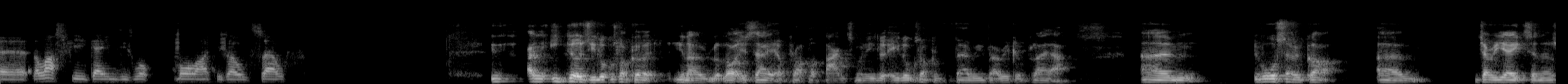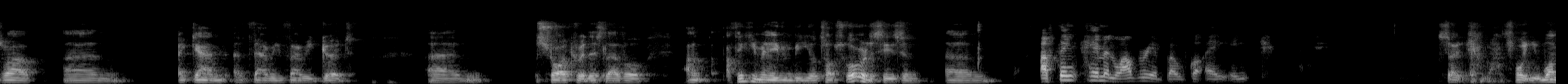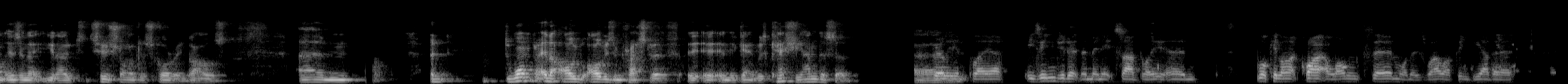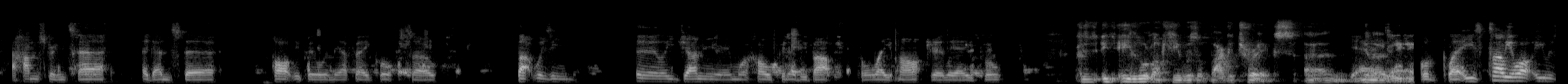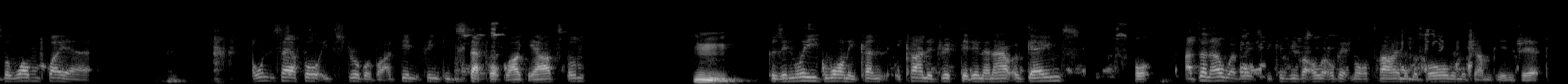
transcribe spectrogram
uh, the last few games, he's looked more like his old self. And he does. He looks like a, you know, like you say, a proper bagsman. He, he looks like a very, very good player. Um, we've also got um, Jerry Yates in as well. Um, again, a very, very good um, striker at this level. I, I think he may even be your top scorer of the season. Um, I think him and Lavery have both got eight each. So that's what you want, isn't it? You know, two strikers scoring goals. Um, and the one player that I, I was impressed with in the game was Keshi Anderson. Um, Brilliant player. He's injured at the minute, sadly, and looking like quite a long term one as well. I think he had a, a hamstring tear against uh, Hartlepool in the FA Cup. So that was in early January, and we're hoping he'll be back for late March, early April. because he, he looked like he was a bag of tricks. Um, Yeah, you know, he's a good player. He's tell you what, he was the one player. I wouldn't say I thought he'd struggle, but I didn't think he'd step up like he has done. hmm, Because because in League One he can he kind of drifted in and out of games, but I don't know whether it's because you've got a little bit more time in the ball in the Championship.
